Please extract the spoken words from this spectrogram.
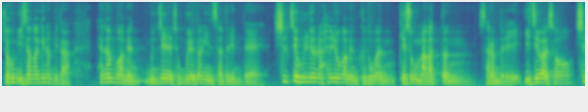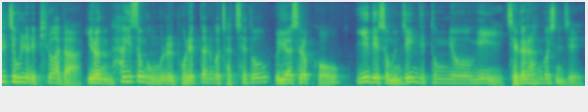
조금 이상하긴 합니다. 행안부 하면 문재인의 정부 여당 인사들인데 실제 훈련을 하려고 하면 그동안 계속 막았던 사람들이 이제 와서 실제 훈련이 필요하다 이런 항의성 공문을 보냈다는 것 자체도 의아스럽고 이에 대해서 문재인 대통령이 재가를 한 것인지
